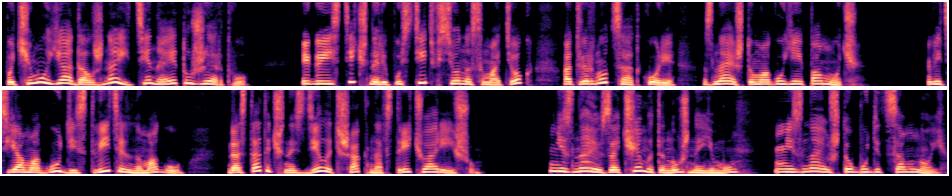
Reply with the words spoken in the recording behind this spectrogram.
Почему я должна идти на эту жертву? Эгоистично ли пустить все на самотек, отвернуться от Кори, зная, что могу ей помочь? Ведь я могу, действительно могу. Достаточно сделать шаг навстречу Арейшу. Не знаю, зачем это нужно ему. Не знаю, что будет со мной.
